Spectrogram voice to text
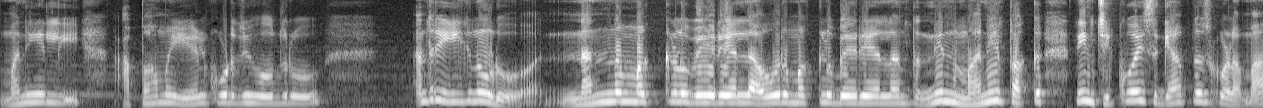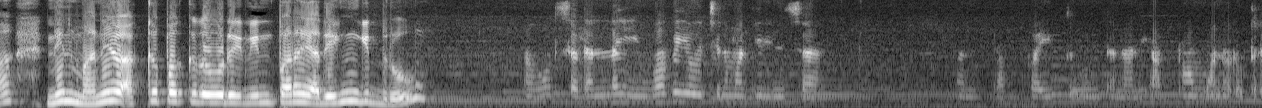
ಮನೆಯಲ್ಲಿ ಅಪ್ಪ ಅಮ್ಮ ಹೇಳ್ಕೊಡದೆ ಹೋದರೂ ಅಂದರೆ ಈಗ ನೋಡು, ನನ್ನ ಮಕ್ಕಳು ಬೇರೆ ಅಲ್ಲ, ಅವ್ರ ಮಕ್ಕಳು ಬೇರೆ ಅಲ್ಲ ಅಂತ ನಿನ್ನ ಮನೆ ಪಕ್ಕ ನಿನ್ನ ಚಿಕ್ಕ ವಯಸ್ಸು ಜ್ಞಾಪನಿಸ್ಕೊಳಮ್ಮ ನಿನ್ನ ಮನೆ ಅಕ್ಕಪಕ್ಕದವ್ರು ನಿನ್ನ ಪರ ಅದು ಹೆಂಗಿದ್ರು? ಇವಾಗ ಯೋಚನೆ ಮಾಡ್ತಿದ್ದೀನಿ ಸರ್. ನನ್ನ ತಪ್ಪಾಯಿತು ಅಂತ ನನಗೆ ಅಪ್ಪ, ಅಮ್ಮನವ್ರ ಹತ್ರ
